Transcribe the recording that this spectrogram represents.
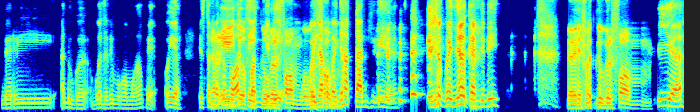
dari aduh gua gua tadi mau ngomong apa ya oh iya sistemnya Dari tuh itu voting vote Google jadi Form, Google banyak Form. banyakan iya banyak banyakan jadi Dari vote Google Form. iya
